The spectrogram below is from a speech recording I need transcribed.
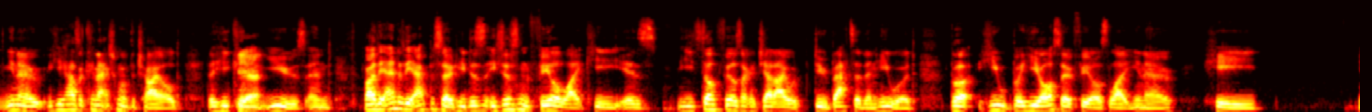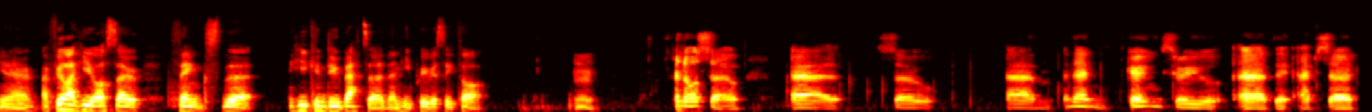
you know he has a connection with the child that he can Yeah. use, and by the end of the episode, he doesn't he doesn't feel like he is. He still feels like a Jedi would do better than he would, but he but he also feels like you know he you know i feel like he also thinks that he can do better than he previously thought And also, uh, so, um, and then going through uh, the episode,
